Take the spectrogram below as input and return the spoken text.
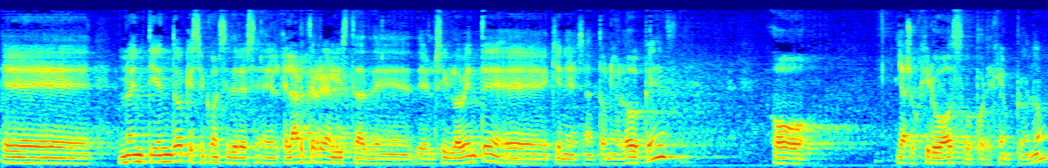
eh, no entiendo que se considere el, arte realista del siglo XX, eh, ¿quién es? Antonio López o Yasuhiro Ozu, por ejemplo, ¿no?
